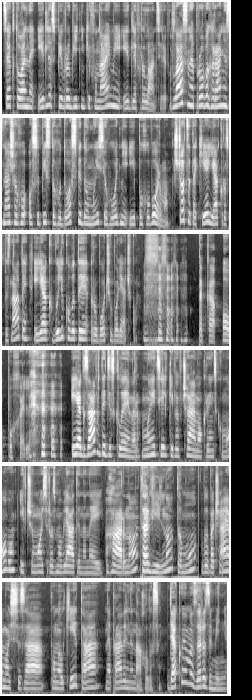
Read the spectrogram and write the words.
Це актуально і для співробітників у наймі, і для фрилансерів. Власне про вигорання з нашого особистого досвіду ми сьогодні і поговоримо, що це таке, як розпізнати і як вилікувати робочу болячку. Така опухоль. І як завжди, дисклеймер: ми тільки вивчаємо українську мову і вчимось розмовляти на неї гарно та вільно, тому вибачаємось за помилки та неправильні наголоси. Дякуємо за розуміння.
